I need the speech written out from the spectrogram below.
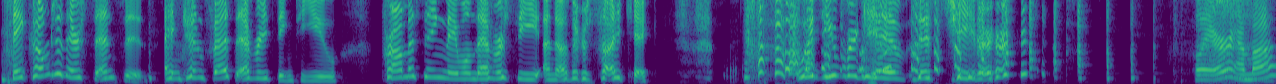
they come to their senses and confess everything to you, promising they will never see another psychic. Would you forgive this cheater? Claire, Emma.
